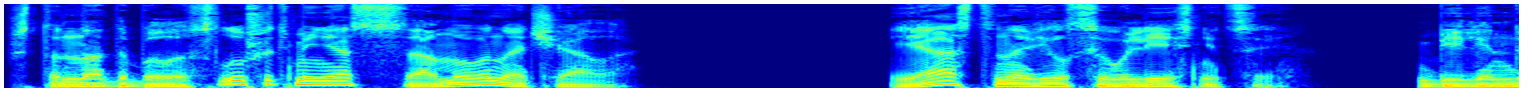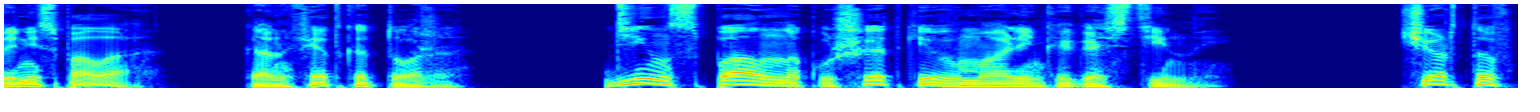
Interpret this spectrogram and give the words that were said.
что надо было слушать меня с самого начала. Я остановился у лестницы. Белинда не спала, конфетка тоже. Дин спал на кушетке в маленькой гостиной. Чертов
